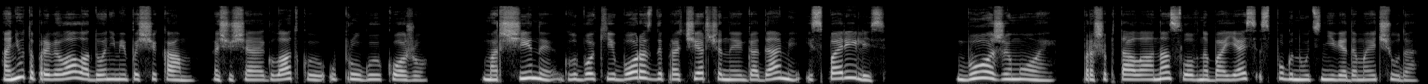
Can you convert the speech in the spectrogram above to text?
Анюта провела ладонями по щекам, ощущая гладкую, упругую кожу. Морщины, глубокие борозды, прочерченные годами, испарились, «Боже мой!» — прошептала она, словно боясь спугнуть неведомое чудо.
